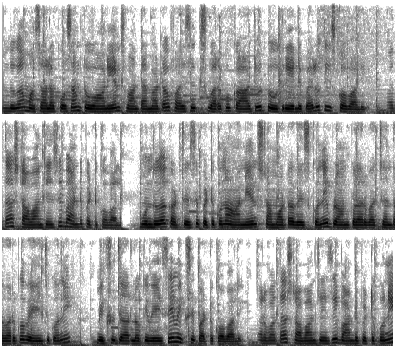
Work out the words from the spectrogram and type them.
ముందుగా మసాలా కోసం two onions one tomato five six వరకు కాజు టూ త్రీ ఎల్లిపాయలు తీసుకోవాలి. తర్వాత స్టవ్ ఆన్ చేసి బాండి పెట్టుకోవాలి. ముందుగా కట్ చేసి పెట్టుకున్న ఆనియన్స్ టమాటో వేసుకొని బ్రౌన్ కలర్ వచ్చేంత వరకు వేయించుకొని మిక్సీ జార్లోకి వేసి మిక్సీ పట్టుకోవాలి. తర్వాత స్టవ్ ఆన్ చేసి బాండి పెట్టుకొని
